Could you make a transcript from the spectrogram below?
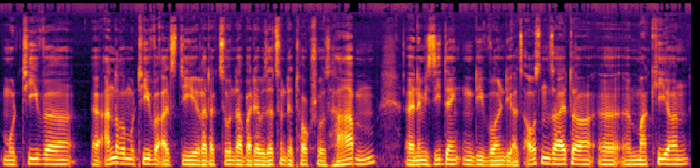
Motive äh, andere Motive, als die Redaktion da bei der Besetzung der Talkshows haben. Äh, nämlich sie denken, die wollen die als Außenseiter äh, markieren.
